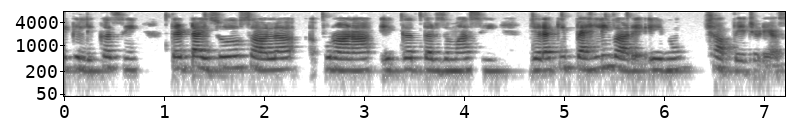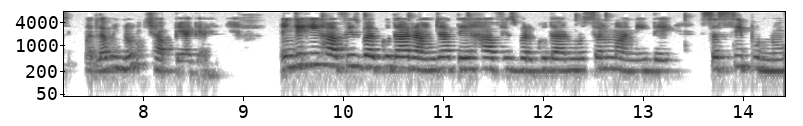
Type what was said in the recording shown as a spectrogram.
ਇੱਕ ਲਿਖਤ ਸੀ ਤੇ 250 ਸਾਲ ਪੁਰਾਣਾ ਇੱਕ ਤਰਜਮਾ ਸੀ, ਜਿਹੜਾ ਕਿ ਪਹਿਲੀ ਵਾਰ ਇਹਨੂੰ ਛਾਪੇ ਚੜਿਆ ਸੀ, ਮਤਲਬ ਇਹਨੂੰ ਛਾਪਿਆ ਗਿਆ ਹੈ। ਇੰਜ ਹੀ ਹਾਫਿਜ਼ ਬਰਖੁਦਾਰ ਰਾਂਝਾ ਤੇ ਹਾਫਿਜ਼ ਬਰਖੁਦਾਰ ਮੁਸਲਮਾਨੀ ਦੇ ਸੱਸੀ ਪੁੰਨੂ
